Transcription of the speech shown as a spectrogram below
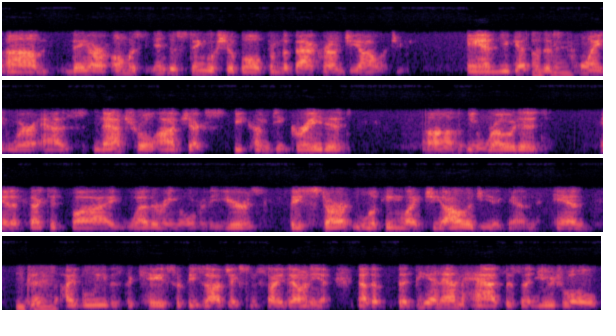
um, they are almost indistinguishable from the background geology. And you get to Okay. this point where, as natural objects become degraded, uh, eroded, and affected by weathering over the years, they start looking like geology again. And Okay. this, I believe, is the case with these objects in Cydonia. Now, the, the DNM has this unusual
